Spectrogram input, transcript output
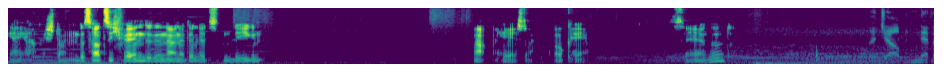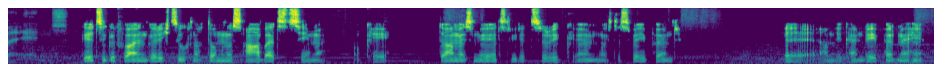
Ja, ja, verstanden. Das hat sich verändert in einer der letzten Ligen. Ah, hier ist er. Okay. Sehr gut. Geht zu gefallen, Gericht sucht nach Dominus Arbeitszimmer. Okay. Da müssen wir jetzt wieder zurück. Ähm, wo ist das Waypoint? Äh, haben wir keinen Waypoint mehr hier?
